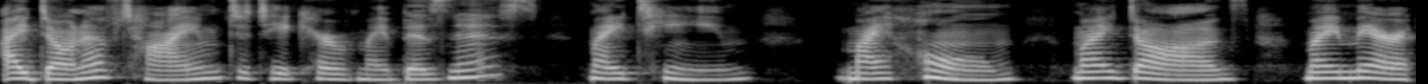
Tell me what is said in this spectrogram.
I don't have time to take care of my business, my team, my home, my dogs, my marriage.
